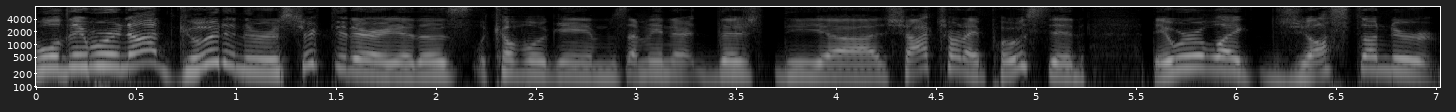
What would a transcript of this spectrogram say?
Well, they were not good in the restricted area those couple of games. I mean, uh, there's the uh, shot chart I posted. They were like just under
